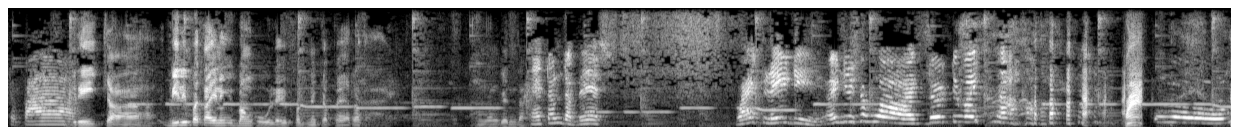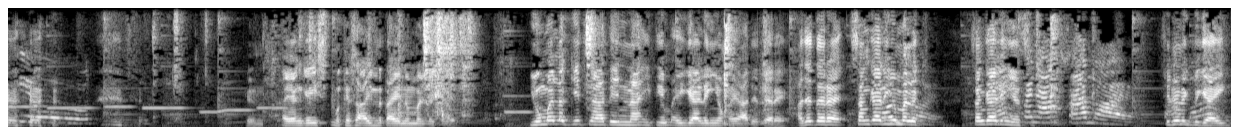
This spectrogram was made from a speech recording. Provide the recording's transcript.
Ito pa. Gray tsaka... Bili pa tayo ng ibang kulay pag nagkapera tayo. Ang ganda. Ito ang the best. White lady. Ay, hindi siya white. Dirty white na. oh, cute. Ganda. Ayan guys, magkasain na tayo ng malagkit. Yung malagkit natin na itim ay galing yung kay Ate Tere. Ate Tere, saan galing yung malagkit? Saan galing yun? Sino nagbigay?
